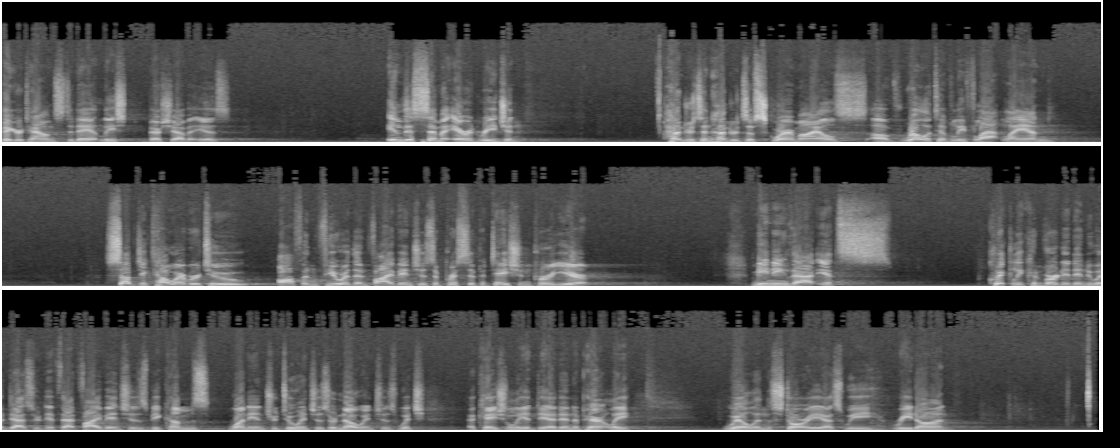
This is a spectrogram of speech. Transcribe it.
bigger towns today, at least Beersheba is in this semi arid region. Hundreds and hundreds of square miles of relatively flat land, subject, however, to often fewer than five inches of precipitation per year, meaning that it's quickly converted into a desert if that five inches becomes one inch or two inches or no inches, which occasionally it did, and apparently will in the story as we read on.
